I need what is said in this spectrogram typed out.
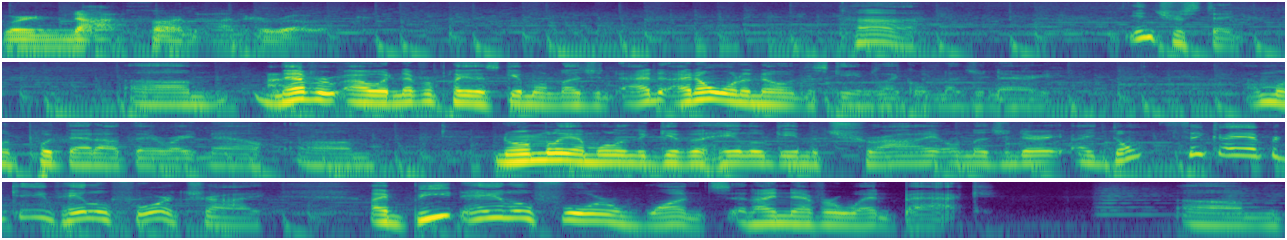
were not fun on heroic. Huh. Interesting. Um, never. I would never play this game on Legend. I, I don't want to know what this game's like on Legendary. I'm gonna put that out there right now. Um, normally, I'm willing to give a Halo game a try on Legendary. I don't think I ever gave Halo 4 a try. I beat Halo 4 once, and I never went back. Um,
